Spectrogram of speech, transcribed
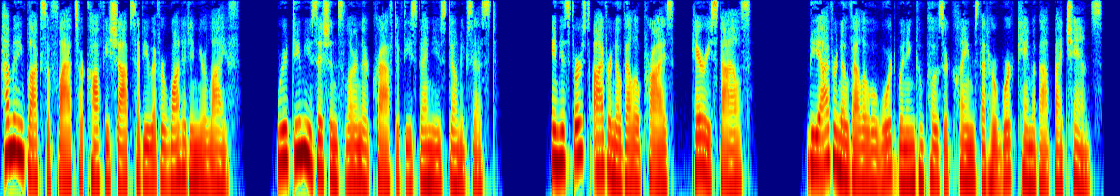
How many blocks of flats or coffee shops have you ever wanted in your life? Where do musicians learn their craft if these venues don't exist? In his first Ivor Novello Prize, Harry Styles. The Ivor Novello award winning composer claims that her work came about by chance.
